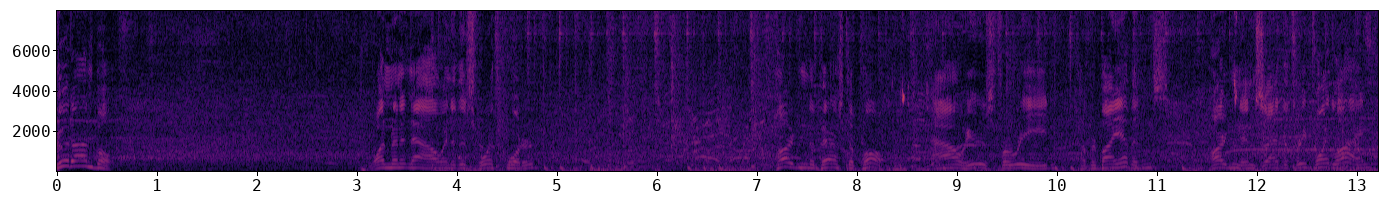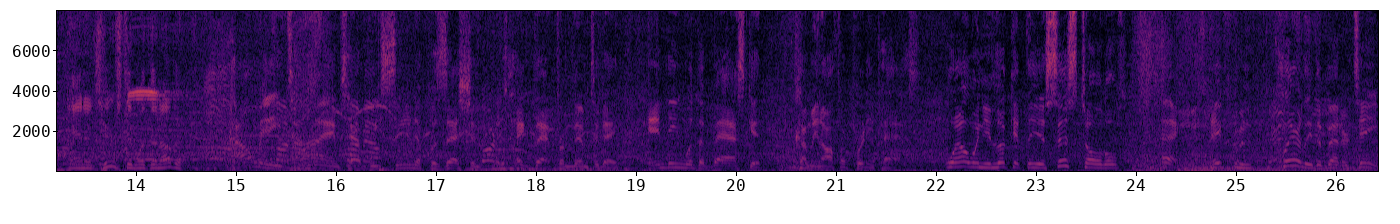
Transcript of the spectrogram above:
Good on both. One minute now into this fourth quarter. Harden the pass to Paul. Now here's Faried, covered by Evans. Harden inside the three-point line, and it's Houston with another. How many times have we seen a possession like that from them today, ending with a basket coming off a pretty pass? Well, when you look at the assist totals, heck, they've been clearly the better team.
